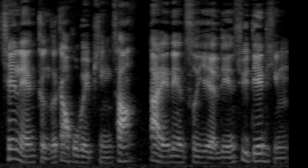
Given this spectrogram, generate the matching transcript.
牵连整个账户被平仓，大连电磁也连续跌停，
